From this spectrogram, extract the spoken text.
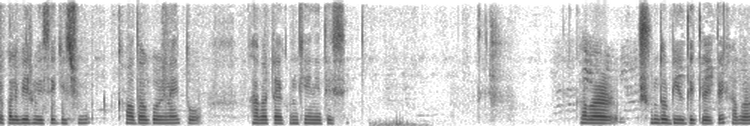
সকালে বের হয়েছে, কিছু খাওয়া দাওয়া করে নাই, তো খাবারটা এখন খেয়ে নিতেছি। খাবার সুন্দর ভিউ দেখতে দেখতে খাবার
